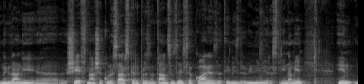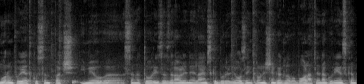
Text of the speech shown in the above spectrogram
nekdani eh, šef naše kolesarske reprezentance, zdaj se ukvarja z temi zdravilnimi rastlinami. In moram povedati, ko sem pač imel eh, sanatorij za zdravljenje lajmske borelioze in kroničnega glavobola, tle na Gorenskem,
